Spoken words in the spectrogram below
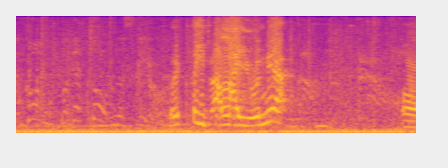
Огонь по готовности. เฮ้ย ติดอะไรอยู่เนี่ย อ๋อ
